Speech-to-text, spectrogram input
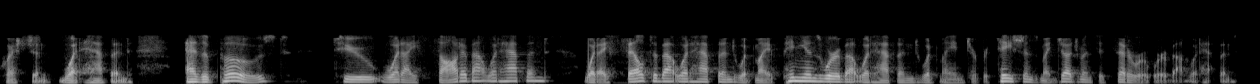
question, what happened, as opposed to what I thought about what happened what I felt about what happened, what my opinions were about what happened, what my interpretations, my judgments, etc., were about what happened.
